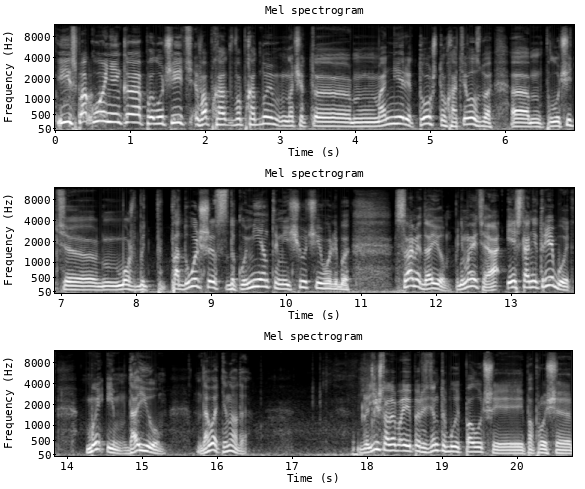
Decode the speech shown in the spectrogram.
И спокойненько получить в, обход, в обходной значит, э, манере то, что хотелось бы э, получить, э, может быть, подольше, с документами, еще чего-либо. Сами даем, понимаете? А если они требуют, мы им даем. Давать не надо. Глядишь, тогда и президенту будет получше, и попроще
